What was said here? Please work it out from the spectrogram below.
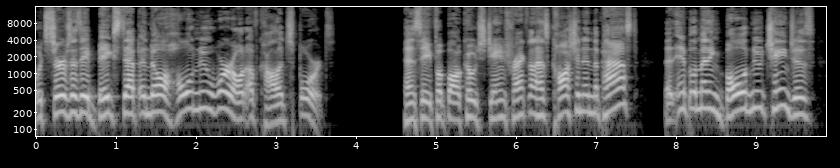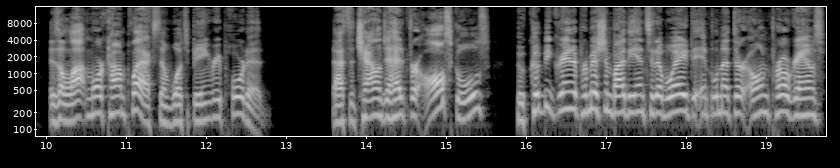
which serves as a big step into a whole new world of college sports. Penn State football coach James Franklin has cautioned in the past that implementing bold new changes is a lot more complex than what's being reported. That's the challenge ahead for all schools who could be granted permission by the NCAA to implement their own programs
